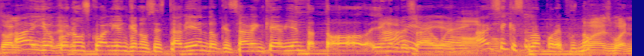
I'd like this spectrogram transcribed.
toda la Ay, yo conozco a alguien que nos está viendo, que saben que avienta todo ahí en el desagüe. Ay, sí que se va por ahí. Pues no. No es bueno.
